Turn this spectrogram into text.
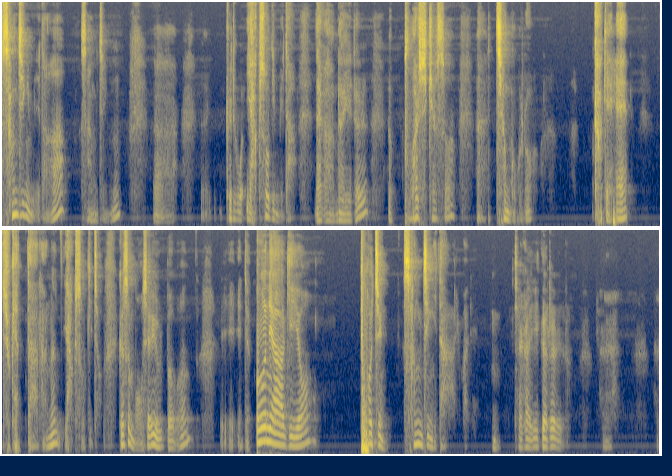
상징입니다. 상징. 어, 그리고 약속입니다. 내가 너희를 부활시켜서 어, 천국으로 가게 해 주겠다라는 약속이죠. 그래서 모세율법은 이제 언약이요 표징, 상징이다 이 말이에요. 음, 제가 이거를 어,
